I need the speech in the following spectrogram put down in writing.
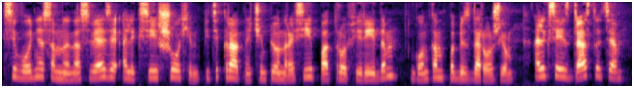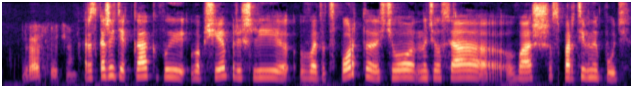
Сегодня со мной на связи Алексей Шохин, пятикратный чемпион России по трофи-рейдам, гонкам по бездорожью. Алексей, здравствуйте. Здравствуйте. Расскажите, как вы вообще пришли в этот спорт? С чего начался ваш спортивный путь?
